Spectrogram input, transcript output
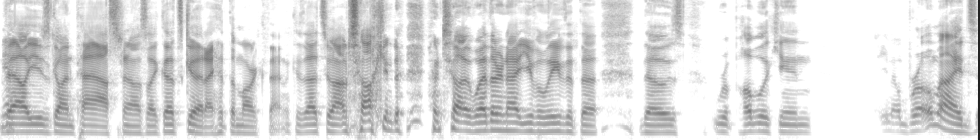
yeah. values gone past, and I was like, that's good. I hit the mark then, because that's who I'm talking to. I'm telling whether or not you believe that the those Republican you know bromides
